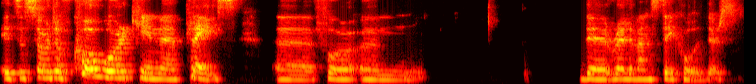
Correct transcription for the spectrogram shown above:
it's a sort of co-working uh, place uh, for um, the relevant stakeholders.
